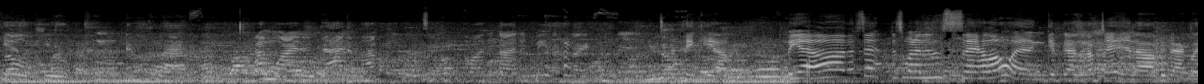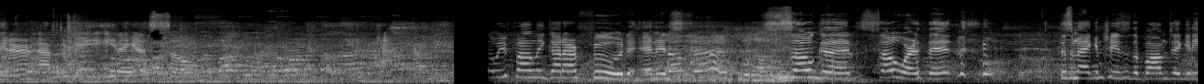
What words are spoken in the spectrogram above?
So cute and classy. I'm wine and dining my On be pinky up. But yeah. Just wanted to say hello and give you guys an update, and I'll be back later after we eat, I guess. So. So we finally got our food, and it's so good, so worth it. this mac and cheese is the bomb diggity,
